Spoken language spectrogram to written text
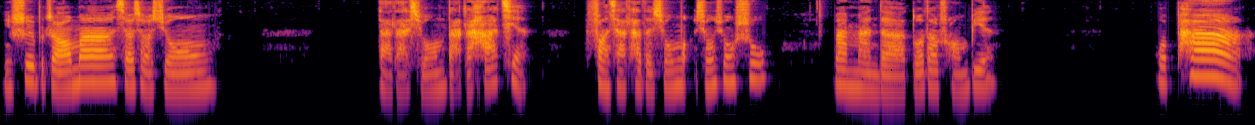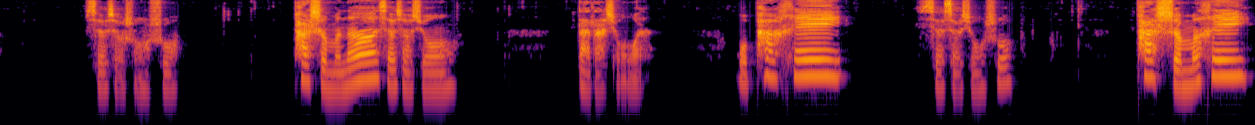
你睡不着吗，小小熊？大大熊打着哈欠，放下他的熊熊熊书，慢慢的踱到床边。我怕，小小熊说。怕什么呢，小小熊？大大熊问。我怕黑，小小熊说。怕什么黑？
